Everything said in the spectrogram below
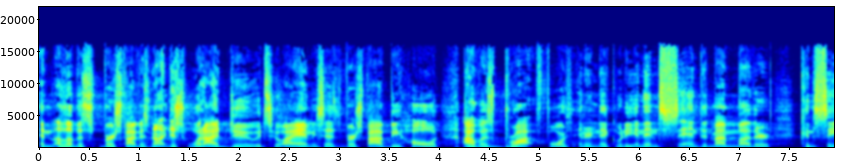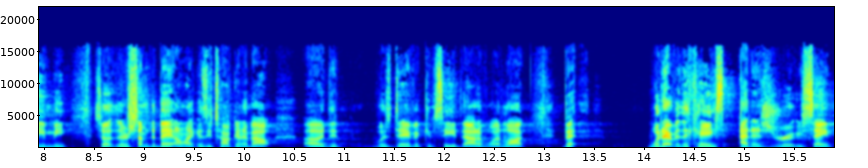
And I love this verse five. It's not just what I do, it's who I am. He says, verse five, Behold, I was brought forth in iniquity, and in sin did my mother conceive me. So there's some debate on like, is he talking about, uh, did, was David conceived out of wedlock? But whatever the case, at his root, he's saying,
